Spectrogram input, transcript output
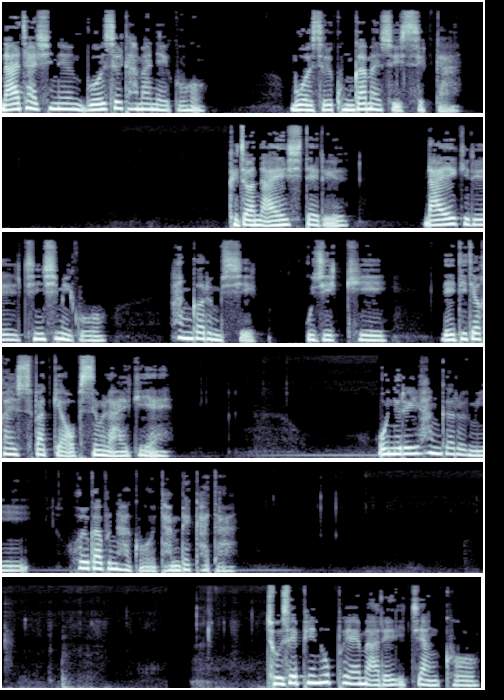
나 자신은 무엇을 담아내고 무엇을 공감할 수 있을까? 그저 나의 시대를, 나의 길을 진심이고 한 걸음씩 우직히 내디뎌 갈 수밖에 없음을 알기에 오늘의 한 걸음이 홀가분하고 담백하다. 조세핀 호프의 말을 잊지 않고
